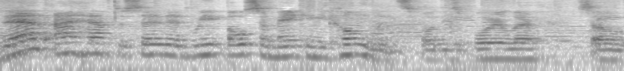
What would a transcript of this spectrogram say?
then I have to say that we also making cone lids for this boiler. So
